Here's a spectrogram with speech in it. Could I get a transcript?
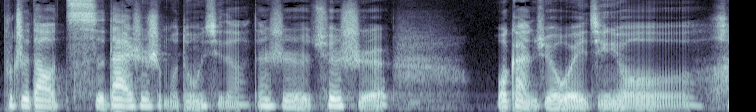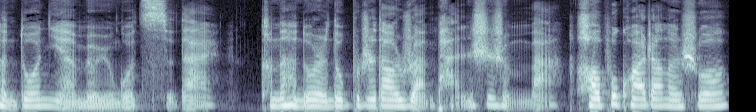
不知道磁带是什么东西的。但是确实，我感觉我已经有很多年没有用过磁带。可能很多人都不知道软盘是什么吧？毫不夸张的说，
